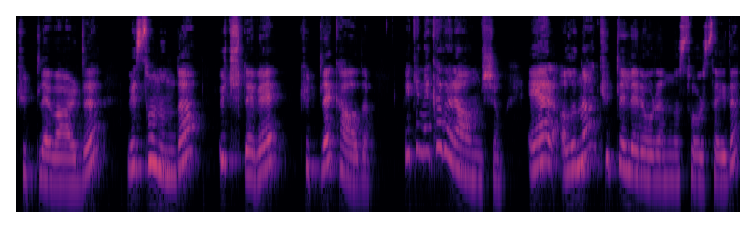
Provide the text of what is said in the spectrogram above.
kütle vardı ve sonunda 3 deve kütle kaldı. Peki ne kadar almışım? Eğer alınan kütleleri oranını sorsaydı,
